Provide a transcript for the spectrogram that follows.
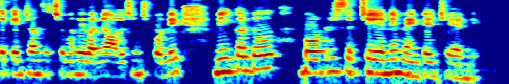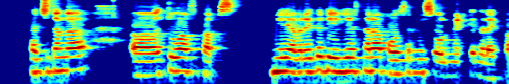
సెకండ్ ఛాన్స్ ఇచ్చే ముందు ఇవన్నీ ఆలోచించుకోండి. మీకంటూ బౌండరీస్ సెట్ చేయండి మెయింటైన్ చేయండి. ఖచ్చితంగా టూ ఆఫ్ కప్స్ మీరు ఎవరైతే డీల్ చేస్తున్నారో ఆ పర్సన్ మీ సోల్మేట్ కింద లెక్క.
